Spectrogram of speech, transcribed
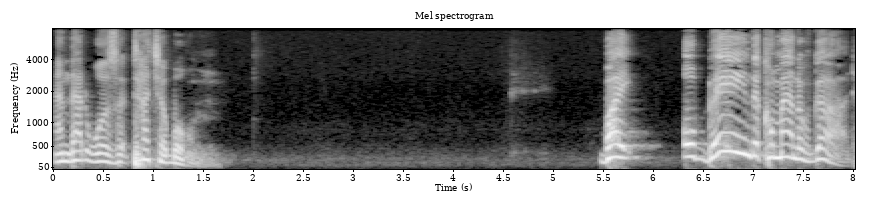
and that was touchable. By obeying the command of God,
